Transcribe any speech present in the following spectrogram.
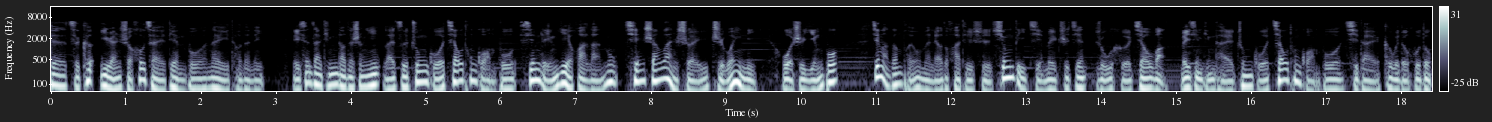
谢此刻依然守候在电波那一头的你。你现在听到的声音来自中国交通广播心灵夜话栏目《千山万水只为你》，我是迎波。今晚跟朋友们聊的话题是兄弟姐妹之间如何交往。微信平台中国交通广播，期待各位的互动。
